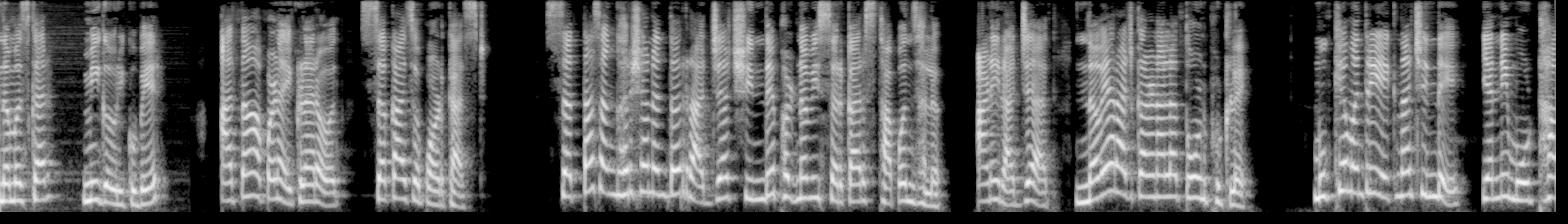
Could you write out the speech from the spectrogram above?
नमस्कार मी गौरी कुबेर. आता आपण ऐकणार आहोत सकाळचं पॉडकास्ट सत्ता संघर्षानंतर राज्यात शिंदे फडणवीस सरकार स्थापन झालं आणि राज्यात नव्या राजकारणाला तोंड फुटलंय. मुख्यमंत्री एकनाथ शिंदे यांनी मोठा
